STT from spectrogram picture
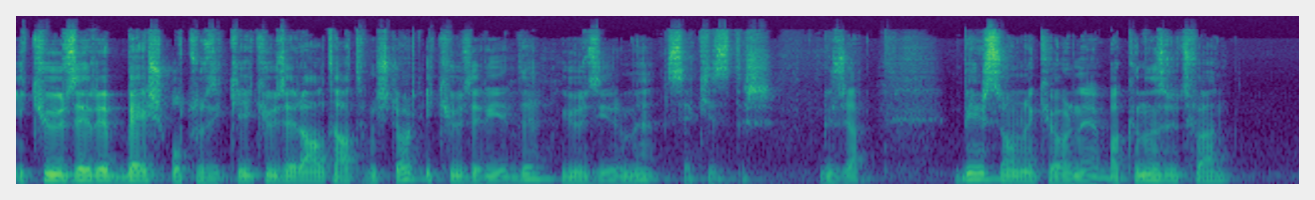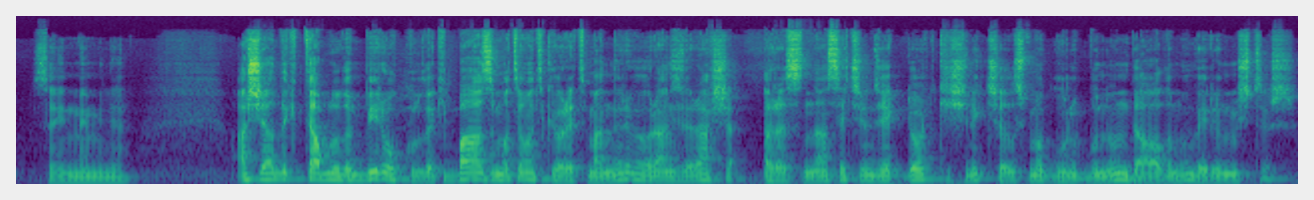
2 üzeri 5 32, 2 üzeri 6 64, 2 üzeri 7 128'dir. Güzel. Bir sonraki örneğe bakınız lütfen. Sayın Memili. Aşağıdaki tabloda bir okuldaki bazı matematik öğretmenleri ve öğrencileri arasından seçilecek 4 kişilik çalışma grubunun dağılımı verilmiştir.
